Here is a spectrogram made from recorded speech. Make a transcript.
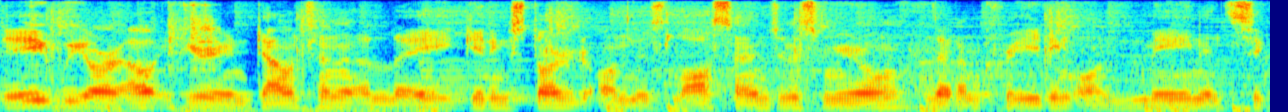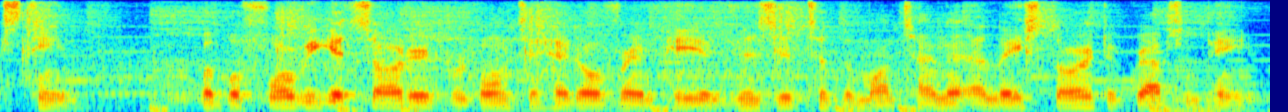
Today we are out here in downtown LA getting started on this Los Angeles mural that I'm creating on Main and 16th. But before we get started, we're going to head over and pay a visit to the Montana LA store to grab some paint.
